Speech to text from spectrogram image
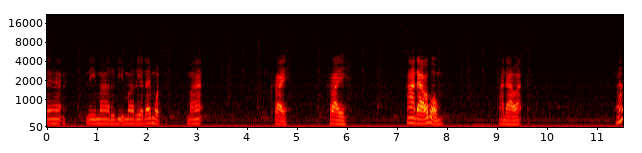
นะฮะนีมาหรือดิมาเรียได้หมดมาใคร ใครห้าดาวครับผมห้าดาวอะฮะ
